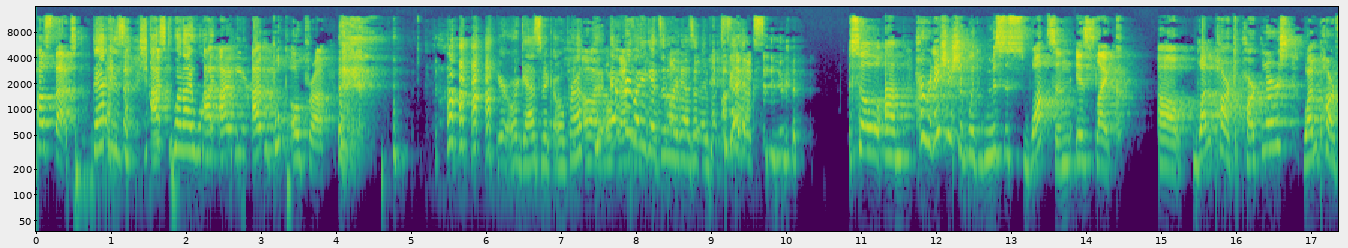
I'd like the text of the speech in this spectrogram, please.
How's that? That is just what I want. I, I'm, I'm book Oprah. Your orgasmic Oprah. Oh, I'm orgasmic Everybody gets an Oprah. orgasm in book Okay, six. okay, you're good. So, um, her relationship with Mrs. Watson is like uh, one part partners, one part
